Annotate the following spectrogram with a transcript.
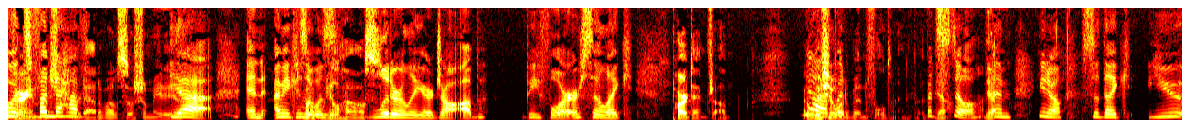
Mm-hmm. It's fun to have, out about social media. yeah, and I mean because it was wheelhouse. literally your job before, so like Part time job. I Yeah, wish it would have been full time. But, but yeah. still Yeah. and you know so like you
